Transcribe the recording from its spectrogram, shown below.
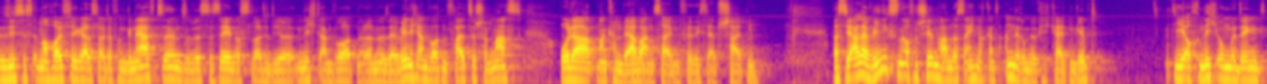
Du siehst es immer häufiger, dass Leute davon genervt sind. Du wirst es sehen, dass Leute dir nicht antworten oder nur sehr wenig antworten, falls du schon machst. Oder man kann Werbeanzeigen für sich selbst schalten. Was die allerwenigsten auf dem Schirm haben, dass es eigentlich noch ganz andere Möglichkeiten gibt, die auch nicht unbedingt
